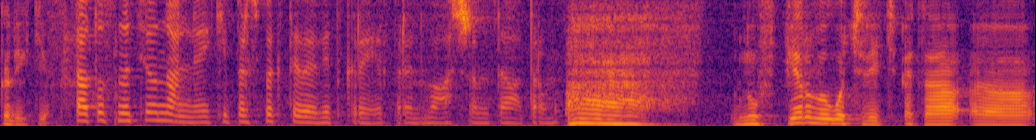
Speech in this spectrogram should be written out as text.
коллектив. Статус національної, які перспективи відкриє перед вашим театром? А, Ну, в первую очередь, это, э,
